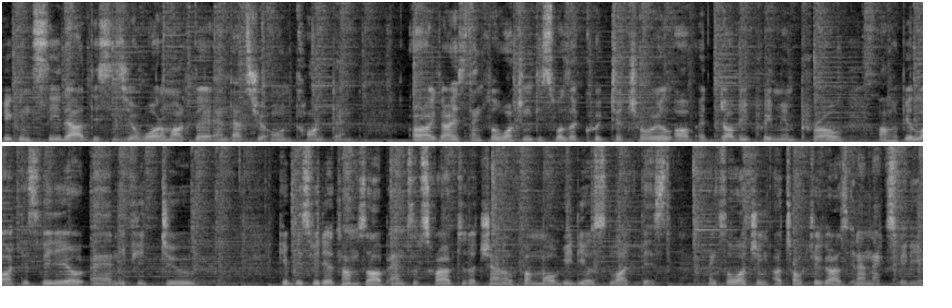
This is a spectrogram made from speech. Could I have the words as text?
you can see that this is your watermark there and that's your own content. Alright guys thanks for watching. This was a quick tutorial of Adobe Premiere Pro. I hope you liked this video and if you do give this video a thumbs up and subscribe to the channel for more videos like this. Thanks for watching. I'll talk to you guys in the next video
